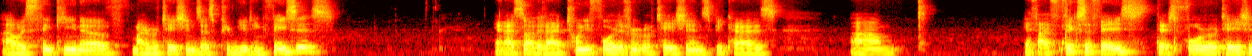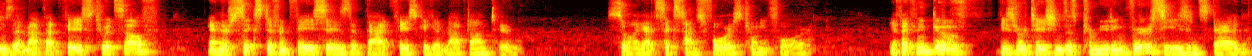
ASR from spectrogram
I was thinking of my rotations as permuting faces. And I saw that I had 24 different rotations because um, if I fix a face, there's four rotations that map that face to itself. And there's six different faces that that face could get mapped onto. So I got six times four is 24. If I think of these rotations as permuting vertices instead,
